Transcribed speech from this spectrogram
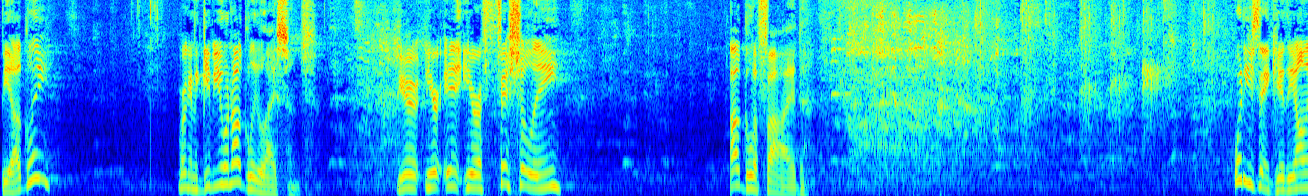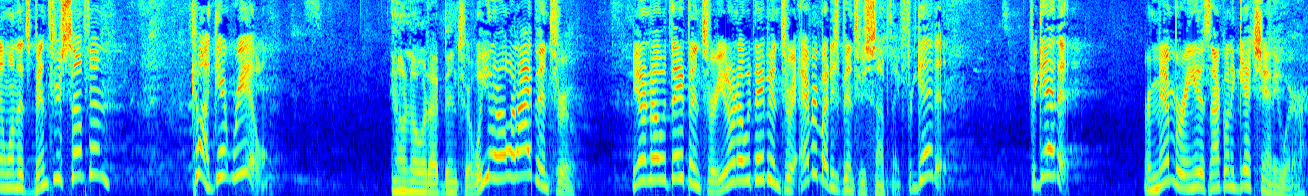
be ugly. We're going to give you an ugly license. You're you're you're officially uglified. What do you think? You're the only one that's been through something? Come on, get real. You don't know what I've been through. Well, you don't know what I've been through. You don't know what they've been through. You don't know what they've been through. Everybody's been through something. Forget it. Forget it. Remembering it is not going to get you anywhere.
